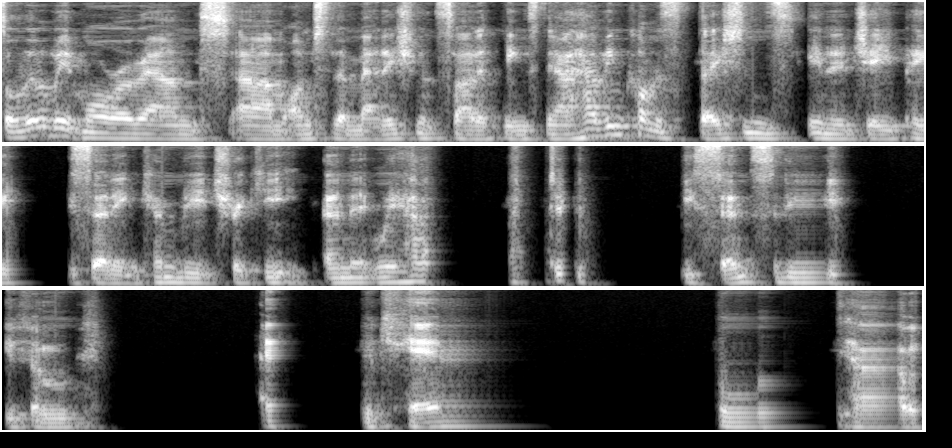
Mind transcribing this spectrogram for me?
So a little bit more around um, onto the management side of things now. Having conversations in a GP setting can be tricky and we have to be sensitive and, and careful how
